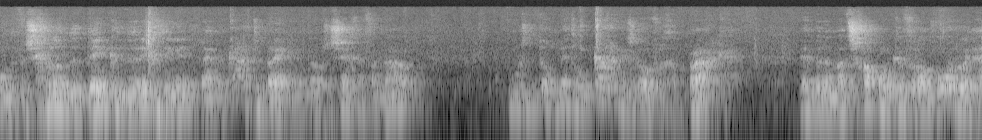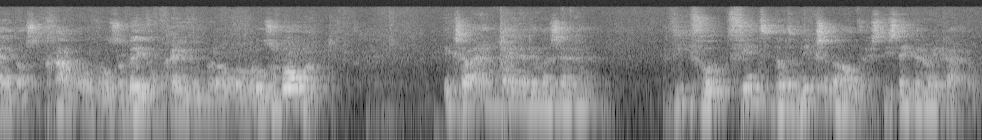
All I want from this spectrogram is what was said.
om de verschillende denkende richtingen bij elkaar te brengen. En dat ze zeggen van nou, we moeten toch met elkaar eens over gaan praten. We hebben een maatschappelijke verantwoordelijkheid als het gaat over onze leefomgeving, maar ook over onze bomen. Ik zou eigenlijk bijna willen zeggen, wie vindt dat er niks aan de hand is, die steekt een rode kaart op.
